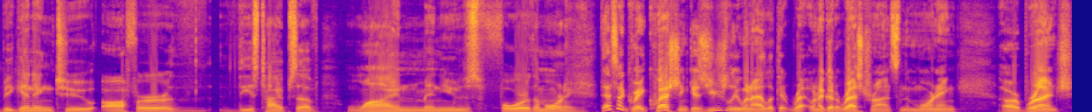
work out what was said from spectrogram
beginning to offer th- these types of wine menus for the morning? That's a great question because usually when I look at re- when I go to restaurants in the morning or brunch,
